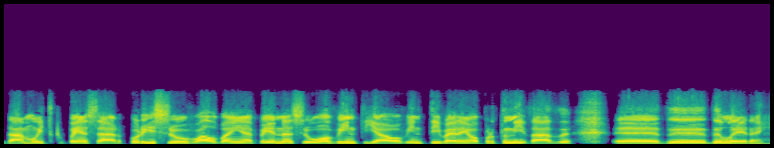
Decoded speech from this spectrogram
dá muito que pensar. Por isso vale bem a pena se o ouvinte e a ouvinte tiverem a oportunidade uh, de, de lerem.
